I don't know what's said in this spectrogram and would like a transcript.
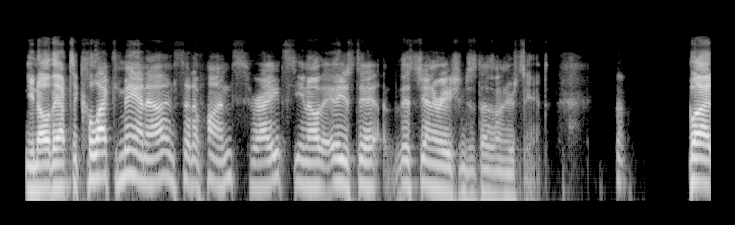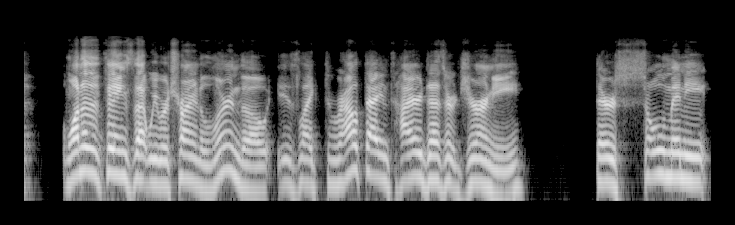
You know they have to collect manna instead of hunt, right? You know they just this generation just doesn't understand. But one of the things that we were trying to learn though is like throughout that entire desert journey there's so many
